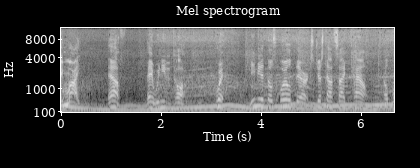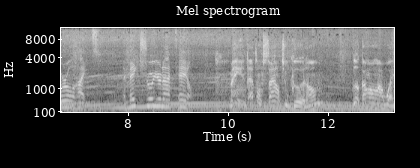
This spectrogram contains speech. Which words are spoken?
Hey, Mike. F. Hey, we need to talk. Quick. Meet me at those oil derricks just outside town, El Burro Heights. And make sure you're not tailed. Man, that don't sound too good, homie. Look, I'm on my way.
